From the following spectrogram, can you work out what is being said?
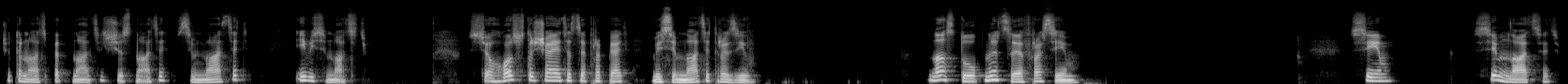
14, 15, 16, 17 і 18. Всього зустрічається цифра 5 18 разів. Наступне цифра 7. 7, 17,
